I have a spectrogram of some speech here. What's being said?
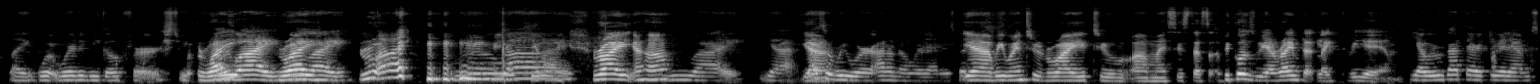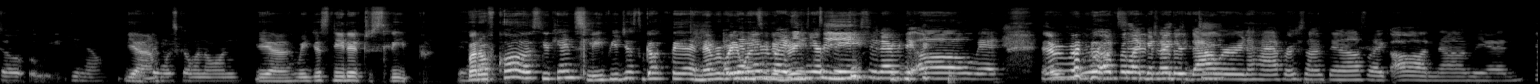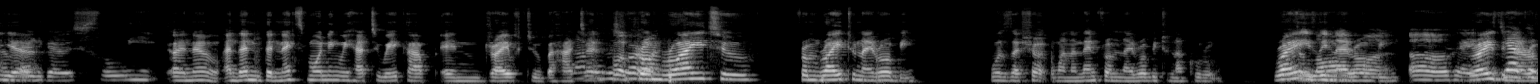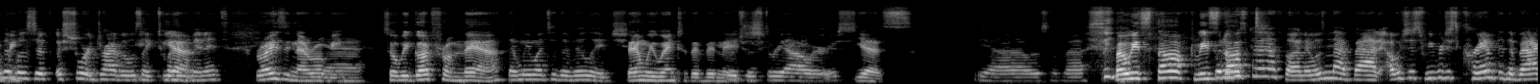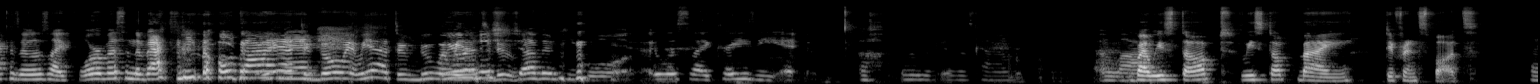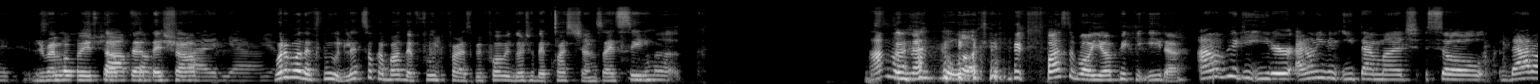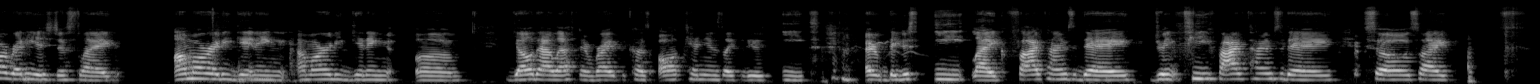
Like where, where did we go first? We- Right? Ruai, Right. Ruai, killing me. Right, uh-huh. Ruai. Yeah, Yeah. that's where we were. I don't know where that is, but Yeah, we went to Rai to uh, my sister's because we arrived at like 3 a.m. yeah, we got there at three a.m. So you know, Yeah. nothing was going on. Yeah, we just needed to sleep. Yeah. But of course, you can't sleep. You just got there and and everybody then wants you to drink in your tea. face and everything. Oh man, Everybody we were up for like another hour and a half or something. I was like, oh nah, man, I'm Yeah. ready to go sleep. I know. And then the next morning we had to wake up and drive to Bahati. That was the Well, from one. Rai to from Rai to Nairobi was a short one, and then from Nairobi to Nakuru. Rai The is in Nairobi. one. Oh okay. Rai is in yeah, because it was a, a short drive. It was like twenty Yeah. minutes. Rai is in Nairobi. Yeah. So we got from there. Then we went to the village, Then we went to the village. which was three hours. yes. Yeah, that was the best. But we stopped. We stopped. But it was kind of fun. It wasn't that bad. I was just we were just cramped in the back because it was like four of us in the back seat the whole time. we had to do it. We had to do what we, we, were had to do. shoving people. it was like crazy. It, it was it was kind of a lot. But we stopped. We stopped by different spots. like remember we stopped at the shop? side, Yeah. What about the food? Let's talk about the food first before we go to the questions. I see. Look. I'm So now look. First of all, you're a picky eater. I'm a picky eater. I don't even eat that much. So that already is just like I'm already getting I'm already getting um yelled at left and right because all Kenyans like to do is eat. They just eat like five times a day, drink tea five times a day. So it's like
